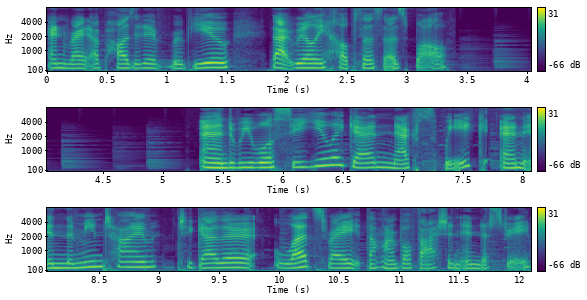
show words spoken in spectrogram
and right a positive review. That really helps us as well. And we will see you again next week. And in the meantime, together, let's write the harmful fashion industry.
